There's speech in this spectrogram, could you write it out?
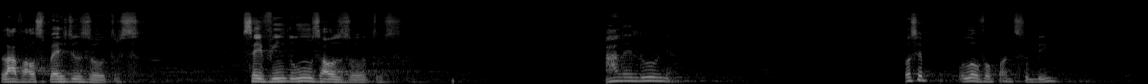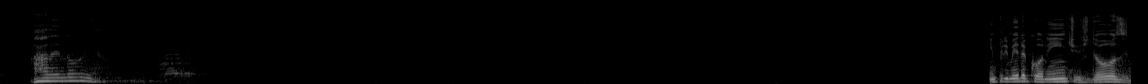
lavar os pés dos outros, servindo uns aos outros. Aleluia. Você, o louvor pode subir. Aleluia. Em 1 Coríntios 12,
